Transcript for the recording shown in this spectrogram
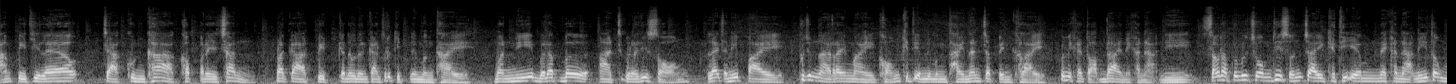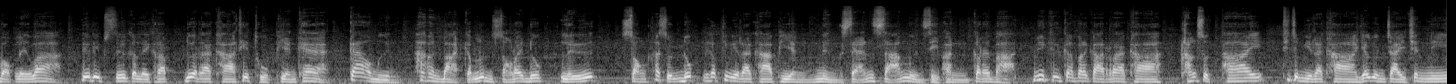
3 ปีที่แล้ว จากคุณค่าคอร์ปอเรชั่นประกาศปิดการดำเนินการธุรกิจในเมืองไทย วันนี้ Burn Rubber อาจจะเป็นรายที่ 2 และจากนี้ไปผู้จำหน่ายรายใหม่ของ KTM ในเมืองไทยนั้นจะเป็นใครไม่มีใครตอบได้ในขณะนี้สำหรับคุณผู้ชมที่สนใจ KTM ในขณะนี้ต้องบอกเลยว่ารีบซื้อกันเลยครับด้วยราคาที่ถูกเพียงแค่ 95,000 บาทกับรุ่น 200 ดุกหรือ 250 ดุกนะครับที่มีราคาเพียง 134,900บาท นี่คือการประกาศราคาครั้งสุดท้ายที่จะมีราคาเย้ายนใจเช่นนี้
